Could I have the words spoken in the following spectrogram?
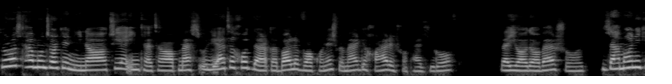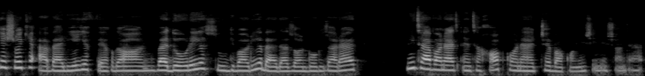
درست همونطور که نینا توی این کتاب مسئولیت خود در قبال واکنش به مرگ خواهرش را پذیرفت و یادآور شد زمانی که شوک اولیه فقدان و دوره سوگواری بعد از آن بگذرد می تواند انتخاب کند چه واکنشی نشان دهد.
